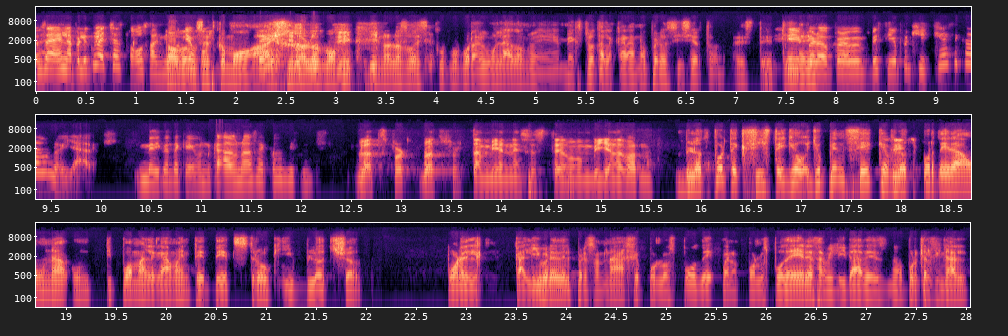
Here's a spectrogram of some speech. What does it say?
O sea, en la película echas todos al mismo Todos, tiempo. es como, ay, si no los vomito, si no los escupo por algún lado me, me explota la cara, ¿no? Pero sí, cierto, este, Sí, pero, pero me investigué porque ¿qué hace cada uno? Y ya me di cuenta que un- cada uno hace cosas diferentes. Bloodsport. Bloodsport también es este un villano de Batman. Bloodsport existe. Yo, yo pensé que Sí. Bloodsport era una, un tipo amalgama entre Deathstroke y Bloodshot. Por el calibre del personaje, por los poderes, bueno, por los poderes, habilidades, ¿no? Porque al final,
